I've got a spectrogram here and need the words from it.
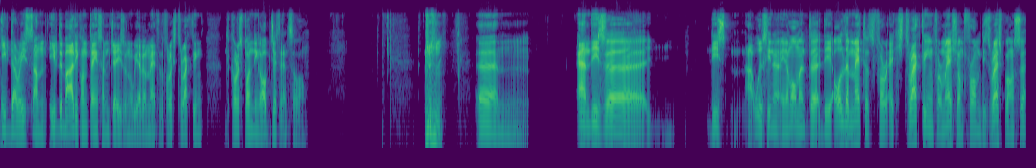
if there is some, if the body contains some JSON, we have a method for extracting the corresponding object and so on. um, and this, uh, this uh, we'll see in a, in a moment, uh, the, all the methods for extracting information from this response uh,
